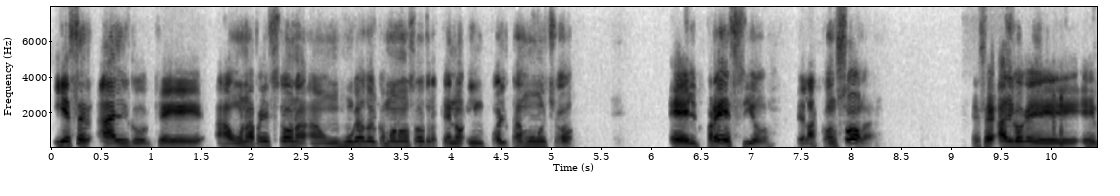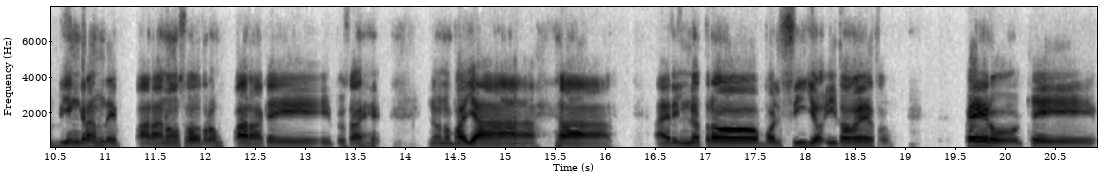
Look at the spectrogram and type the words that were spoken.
Y eso es algo que a una persona, a un jugador como nosotros, que nos importa mucho el precio de las consolas. Eso es algo que es bien grande para nosotros, para que, tú sabes, no nos vaya a, herir nuestro bolsillo y todo eso. Pero que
